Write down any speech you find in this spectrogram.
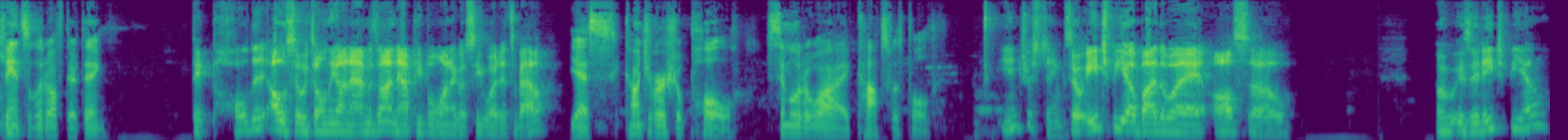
canceled it off their thing. They pulled it. Oh, so it's only on Amazon now. People want to go see what it's about. Yes, controversial pull, similar to why Cops was pulled. Interesting. So HBO, by the way, also. Oh, is it HBO?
